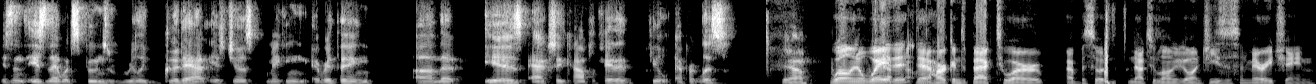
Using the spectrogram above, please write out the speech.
isn't isn't that what Spoon's really good at? Is just making everything um, that is actually complicated feel effortless. yeah. Well, in a way that, that harkens back to our episode not too long ago on Jesus and Mary Chain,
